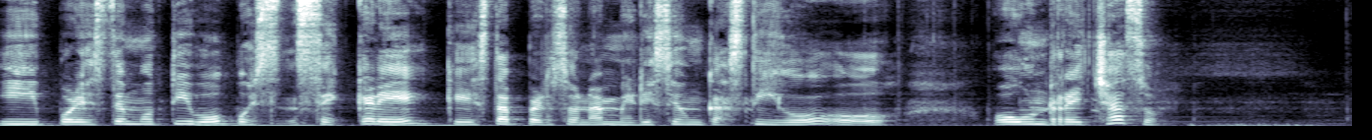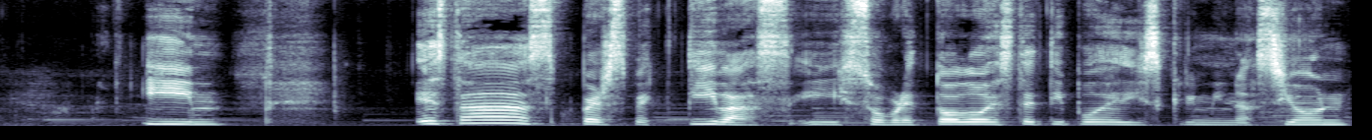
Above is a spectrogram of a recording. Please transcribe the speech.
Y por este motivo, pues se cree que esta persona merece un castigo o, un rechazo. Y estas perspectivas y sobre todo este tipo de discriminación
